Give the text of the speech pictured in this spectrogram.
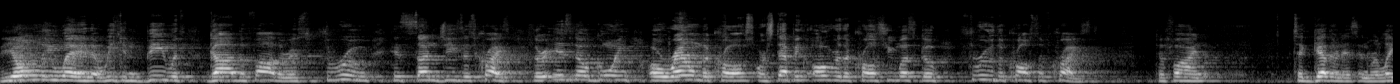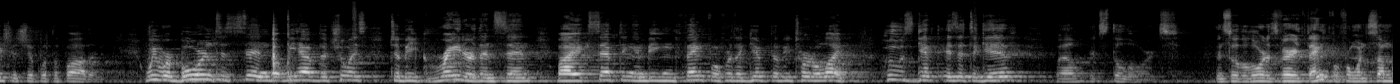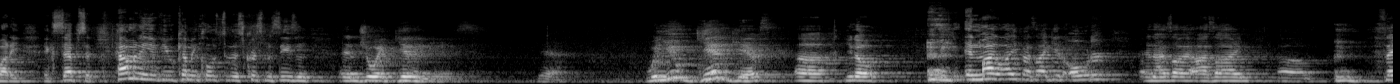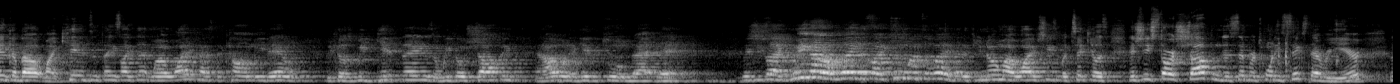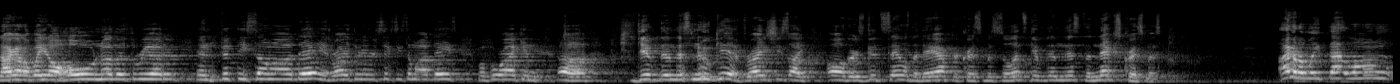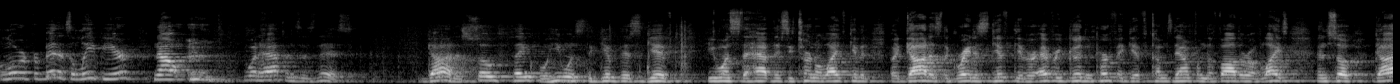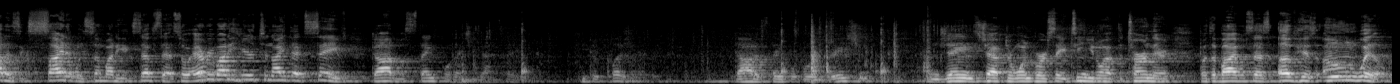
The only way that we can be with God the Father is through His Son Jesus Christ. There is no going around the cross or stepping over the cross. You must go through the cross of Christ to find togetherness and relationship with the Father. We were born to sin, but we have the choice to be greater than sin by accepting and being thankful for the gift of eternal life. Whose gift is it to give? Well, it's the Lord's. And so the Lord is very thankful for when somebody accepts it. How many of you coming close to this Christmas season enjoy giving gifts? Yeah. When you give gifts, uh, you know, in my life as I get older and as I as I think about my kids and things like that, my wife has to calm me down because we get things and we go shopping and I want to give it to them that day. And she's like, we gotta wait, it's like two months away. But if you know my wife, she's meticulous. And she starts shopping December 26th every year. And I gotta wait a whole another 350 some odd days, right? 360 some odd days before I can uh, give them this new gift, right? She's like, oh, there's good sales the day after Christmas, so let's give them this the next Christmas. I got to wait that long? Lord forbid, it's a leap year. Now, what happens is this God is so thankful. He wants to give this gift. He wants to have this eternal life given. But God is the greatest gift giver. Every good and perfect gift comes down from the Father of lights. And so God is excited when somebody accepts that. So everybody here tonight that's saved, God was thankful that you got saved. He took pleasure. God is thankful for his creation. In James chapter 1, verse 18, you don't have to turn there, but the Bible says, of his own will.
